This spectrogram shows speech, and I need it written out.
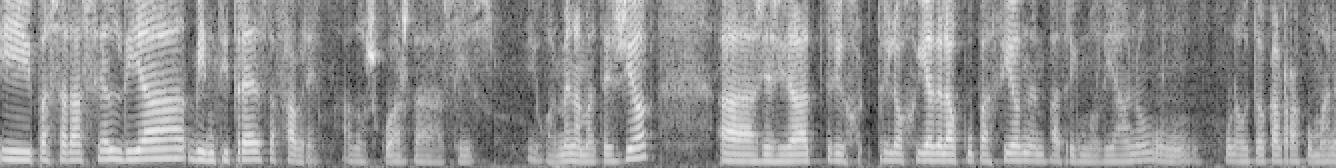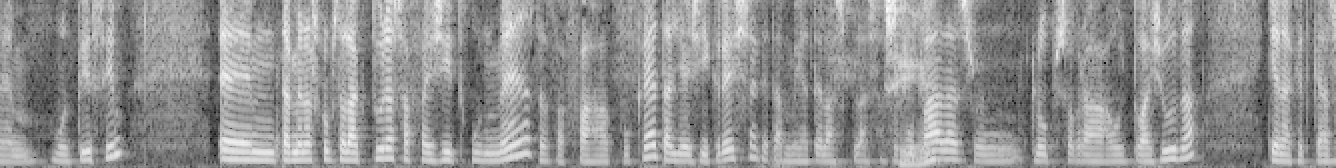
i passarà a ser el dia 23 de febrer, a dos quarts de sis. Igualment al mateix lloc eh, es llegirà la tri trilogia de l'ocupació d'en Patrick Modiano, un, un autor que el recomanem moltíssim. Eh, també en els clubs de lectura s'ha afegit un mes, des de fa poquet, el Llegir i Créixer, que també ja té les places Sí. ocupades, un club sobre autoajuda, i en aquest cas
